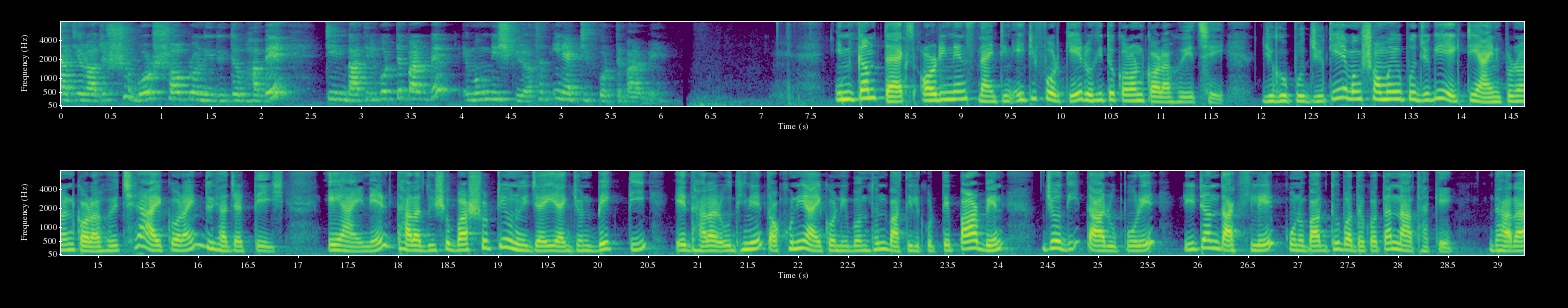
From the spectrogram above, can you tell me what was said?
জাতীয় রাজস্ব বোর্ড স্বপ্রণোদিতভাবে টিন বাতিল করতে পারবে এবং নিষ্ক্রিয় অর্থাৎ ইনঅ্যাক্টিভ করতে পারবে। Income tax ordinance nineteen eighty ফোরকে রহিতকরণ করা হয়েছে। যুগোপযোগী এবং সময়োপযোগী একটি আইন প্রণয়ন করা হয়েছে আয়কর আইন দুই হাজার তেইশ। এই আইনের ধারা দুইশো বাষট্টি অনুযায়ী একজন ব্যক্তি এ ধারার অধীনে তখনই আয়কর নিবন্ধন বাতিল করতে পারবেন যদি তার উপরে রিটার্ন দাখিলে কোনো বাধ্যবাধকতা না থাকে। ধারা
